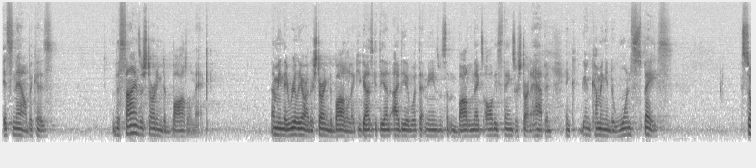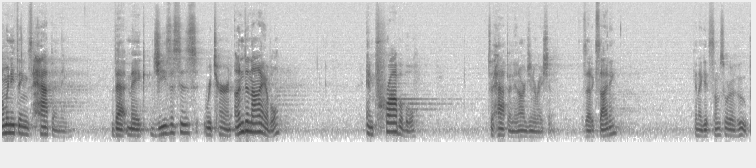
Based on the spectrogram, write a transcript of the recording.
it's now because the signs are starting to bottleneck. I mean, they really are. They're starting to bottleneck. You guys get the idea of what that means when something bottlenecks. All these things are starting to happen and, and coming into one space. So many things happening that make Jesus' return undeniable and probable to happen in our generation. Is that exciting? Can I get some sort of hoop?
